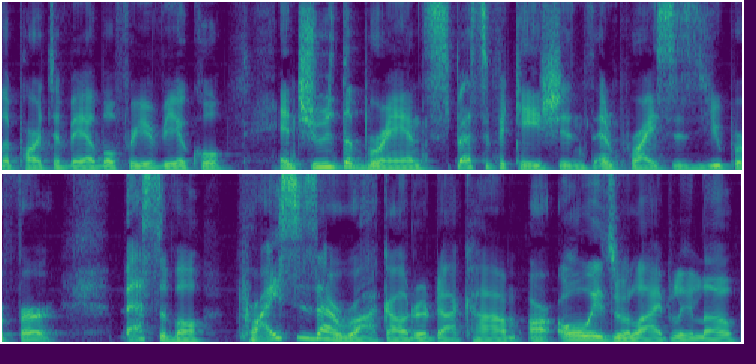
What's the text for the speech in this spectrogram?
the parts available for your vehicle and choose the brands, specifications, and prices you prefer. Best of all, prices at rockauto.com are always reliably low,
